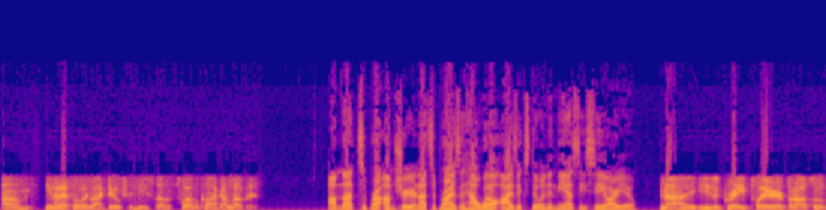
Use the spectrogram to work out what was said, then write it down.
Um, you know, that's always ideal for me. So twelve o'clock, I love it. I'm not surprised. I'm sure you're not surprised at how well Isaac's doing in the SEC, are you? Nah, he's a great player, but also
